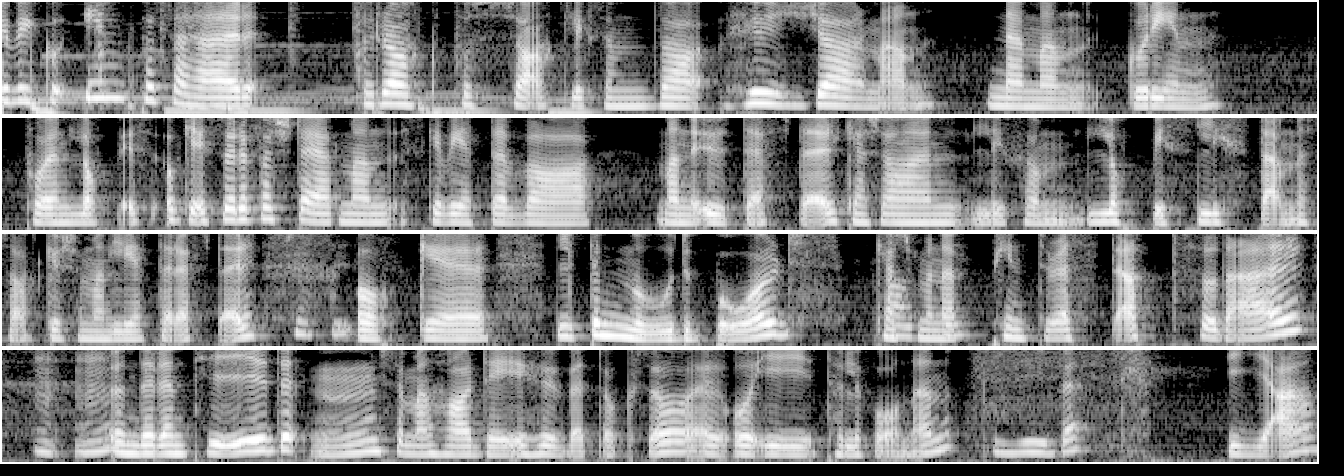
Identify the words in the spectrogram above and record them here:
Ska vi gå in på så här rakt på sak, liksom, vad, hur gör man när man går in på en loppis? Okej, så det första är att man ska veta vad man är ute efter, kanske ha en liksom, loppislista med saker som man letar efter. Precis. Och eh, lite moodboards, kanske man har Alltid. Pinterestat sådär Mm-mm. under en tid. Mm, så man har det i huvudet också eh, och i telefonen. Givet. Ja,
